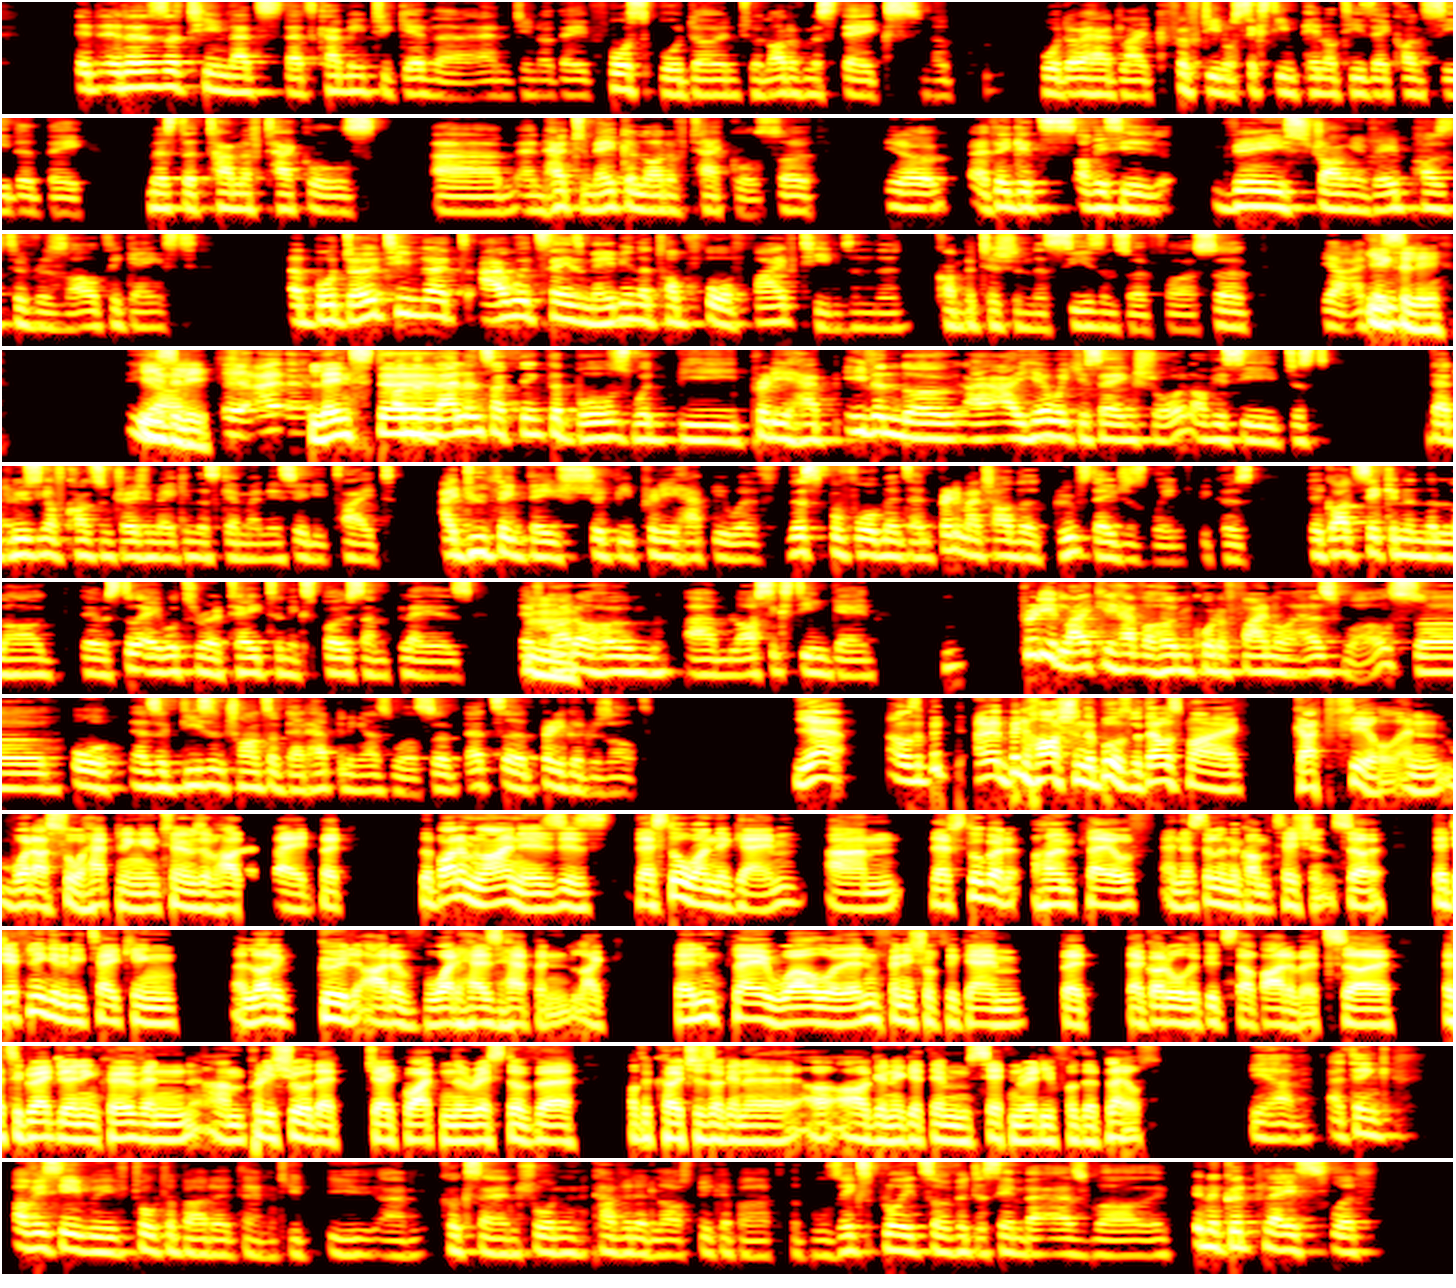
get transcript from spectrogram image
it, it is a team that's that's coming together and you know they forced Bordeaux into a lot of mistakes. You know, Bordeaux had like 15 or 16 penalties they conceded. They missed a ton of tackles um, and had to make a lot of tackles. So, you know, I think it's obviously very strong and very positive result against a Bordeaux team that I would say is maybe in the top four or five teams in the competition this season so far. So, yeah, I think easily, yeah, easily. Eh, I, I, Leinster on the balance, I think the Bulls would be pretty happy. Even though I, I hear what you're saying, Sean. Obviously, just that losing of concentration making this game unnecessarily tight. I do think they should be pretty happy with this performance and pretty much how the group stages went because they got second in the log. They were still able to rotate and expose some players. They've mm. got a home um, last 16 game. Pretty likely have a home quarterfinal as well. So, or there's a decent chance of that happening as well. So that's a pretty good result. Yeah, I was a bit, I'm a bit harsh on the Bulls, but that was my gut feel and what I saw happening in terms of how they played. But the bottom line is is they still won the game. Um, they've still got a home playoff and they're still in the competition. So they're definitely going to be taking a lot of good out of what has happened. Like they didn't play well or they didn't finish off the game, but they got all the good stuff out of it. So it's a great learning curve, and I'm pretty sure that Jake White and the rest of uh, of the coaches are gonna are, gonna get them set and ready for the playoffs. Yeah, I think obviously we've talked about it, and you, you um, Cooks and Sean covered it last week about the Bulls' exploits over December as well. In a good place with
